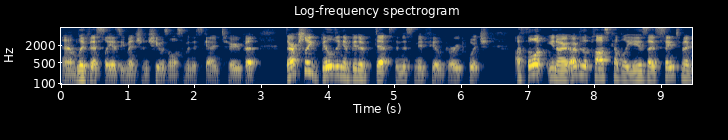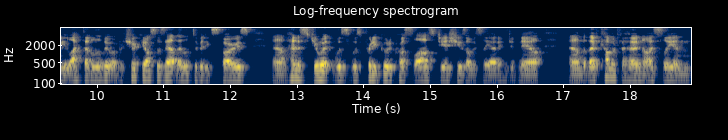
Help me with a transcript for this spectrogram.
Um, Liv Vesely, as you mentioned, she was awesome in this game too. But they're actually building a bit of depth in this midfield group, which I thought, you know, over the past couple of years, they seemed to maybe lack that a little bit. When Patrikios was out, they looked a bit exposed. Um, Hannah Stewart was was pretty good across last year. She's obviously out injured now, um, but they've covered for her nicely. And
